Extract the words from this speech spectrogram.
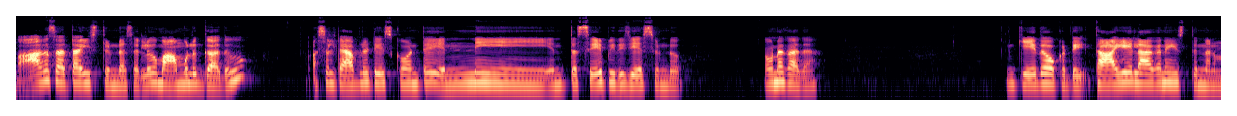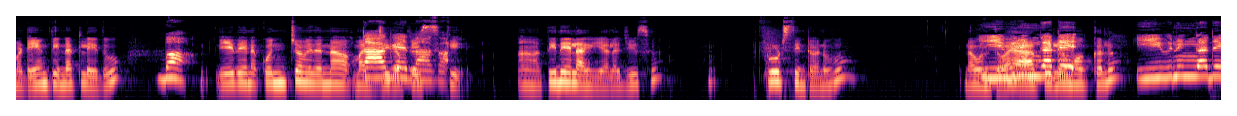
బాగా సతాయిస్తుండే అసలు మామూలుగా కాదు. అసలు టాబ్లెట్ వేసుకోమంటే ఎన్ని ఎంతసేపు ఇది చేస్తుండో. అవునా కాదా? ఇంకేదో ఒకటి తాగేలాగానే ఇస్తున్నా అనమాట ఏం తినట్లేదు. ఏదైనా కొంచెం ఏదైనా మజ్జిగ పిసికి తినేలాగా ఇవ్వాలా జ్యూస్? ఫ్రూట్స్ తింటావు నువ్వు? నవ్వుతావా యాపిల్ మొక్కలు? ఈవినింగ్ అదే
